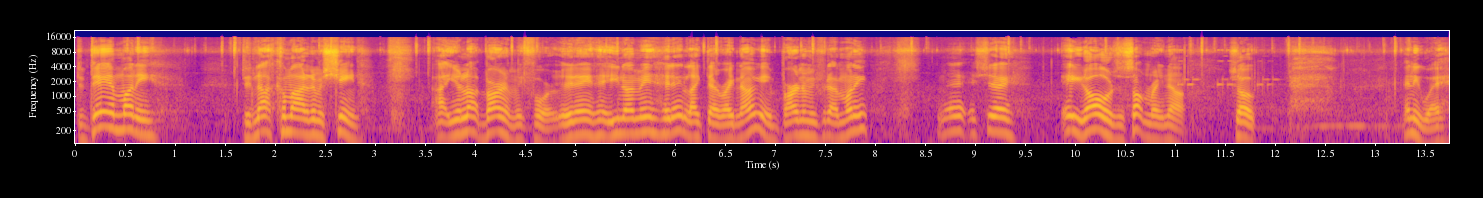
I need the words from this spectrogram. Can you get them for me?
The damn money did not come out of the machine. Uh, you're not burning me for it. It ain't, you know what I mean? It ain't like that right now. You ain't burning me for that money. Man, it should $80 or something right now. So, anyway.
